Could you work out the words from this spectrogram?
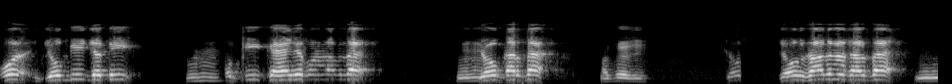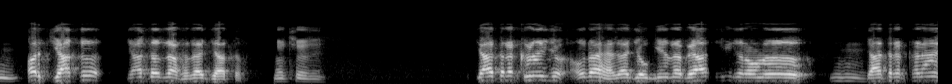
ਉਹ ਜੋਗੀ ਜਤੀ ਉਹ ਕੀ ਕਹੇ ਜੇ ਗੁਣ ਲੱਭਦਾ ਜੋ ਕਰਦਾ। ਅੱਛਾ ਜੀ। ਜੋ ਜੋ ਸਾਧਨਾ ਕਰਦਾ। ਔਰ ਜਤ ਜਤ ਰੱਖਦਾ ਜਤ। ਅੱਛਾ ਜੀ। ਜਤ ਰੱਖਣਾ ਉਹਦਾ ਹੈਗਾ ਜੋਗੀਆਂ ਦਾ ਵਿਆਹ ਨਹੀਂ ਕਰਾਉਣਾ? ਜਤ ਰੱਖਣਾ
